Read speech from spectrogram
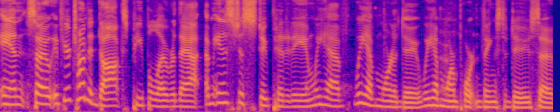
and so if you're trying to dox people over that i mean it's just stupidity and we have we have more to do we have more important things to do so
